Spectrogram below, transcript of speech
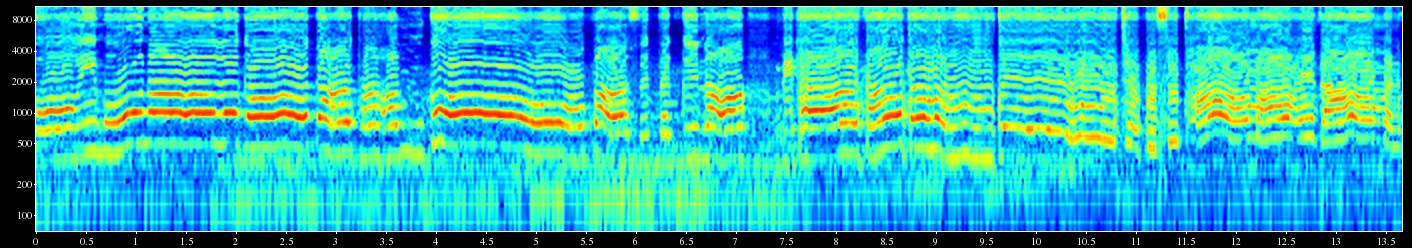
कोई मुँह लगाता था हमको, पास तक ना से थामा है दामन।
